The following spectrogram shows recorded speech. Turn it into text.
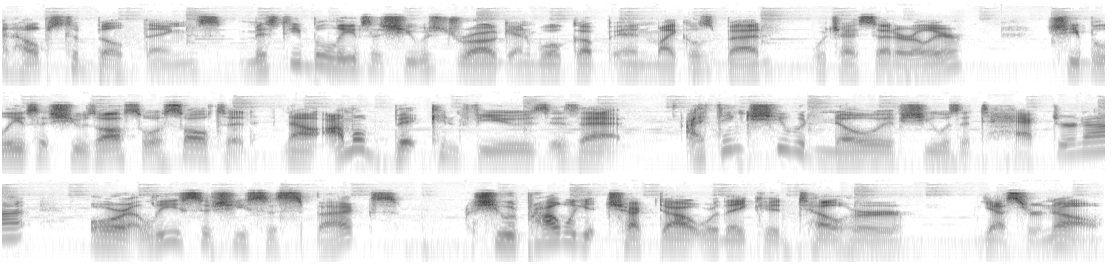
and helps to build things. Misty believes that she was drugged and woke up in Michael's bed, which I said earlier. She believes that she was also assaulted. Now, I'm a bit confused is that I think she would know if she was attacked or not, or at least if she suspects. She would probably get checked out where they could tell her yes or no.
